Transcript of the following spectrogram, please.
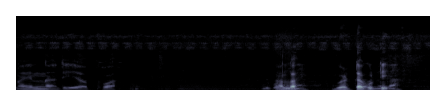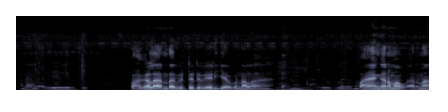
அண்ணா என்ன டே அப்பா நல்ல. வெட்ட குட்டி. பகலா இருந்தா விட்டுட்டு வேடிக்கை பண்ணலாம். பயங்கரமா கருணா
